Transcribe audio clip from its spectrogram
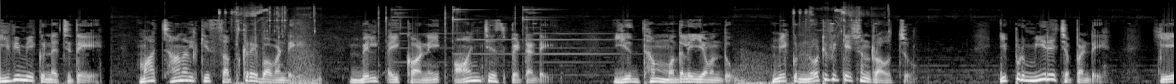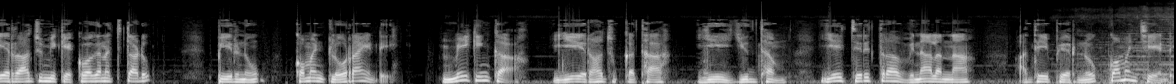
ఇవి మీకు నచ్చితే మా ఛానల్కి సబ్స్క్రైబ్ అవ్వండి. బిల్ ఐకాన్ని ఆన్ చేసి పెట్టండి. యుద్ధం మొదలయ్యే ముందు మీకు నోటిఫికేషన్ రావచ్చు. ఇప్పుడు మీరే చెప్పండి ఏ రాజు మీకు ఎక్కువగా నచ్చుతాడు? పేరును కామెంట్లో రాయండి. మీకింకా ఏ రాజు కథ ఏ యుద్ధం ఏ చరిత్ర వినాలన్నా అదే పేరును కామెంట్ చేయండి.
